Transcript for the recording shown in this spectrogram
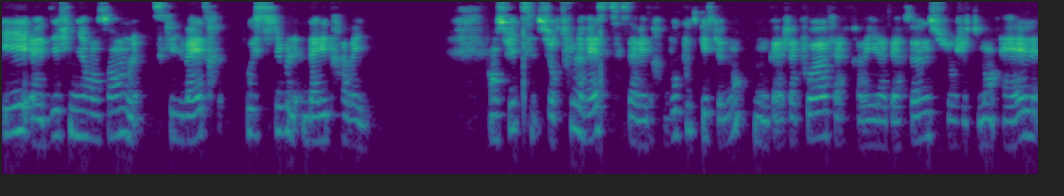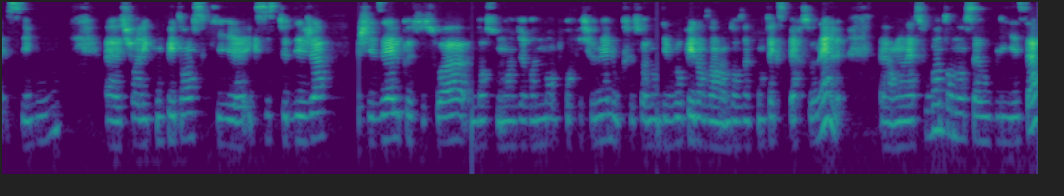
et définir ensemble ce qu'il va être possible d'aller travailler. Ensuite, sur tout le reste, ça va être beaucoup de questionnements. Donc, à chaque fois, faire travailler la personne sur justement elle, ses goûts, sur les compétences qui existent déjà chez elle, que ce soit dans son environnement professionnel ou que ce soit développé dans un, dans un contexte personnel. Euh, on a souvent tendance à oublier ça.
